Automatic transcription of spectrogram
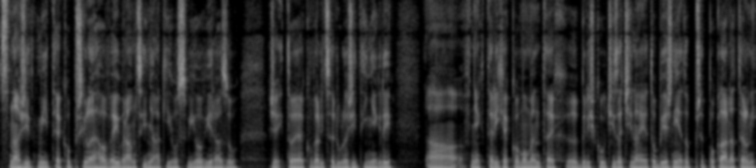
snažit mít jako přiléhavý v rámci nějakého svého výrazu že i to je jako velice důležitý někdy a v některých jako momentech, když kouči začíná, je to běžný, je to předpokládatelný.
